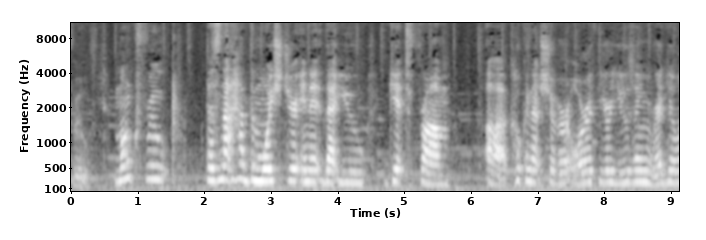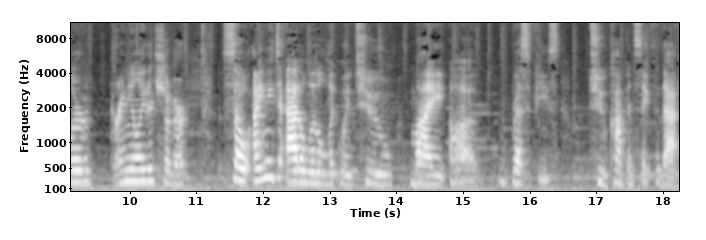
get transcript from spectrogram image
fruit. Monk fruit does not have the moisture in it that you get from uh, coconut sugar or if you're using regular granulated sugar. So I need to add a little liquid to my uh, recipes to compensate for that.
